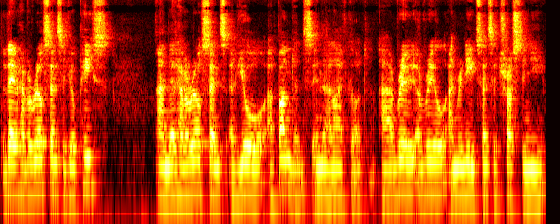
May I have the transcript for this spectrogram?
that they would have a real sense of your peace and they'd have a real sense of your abundance in their life, God, a real, a real and renewed sense of trust in you.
